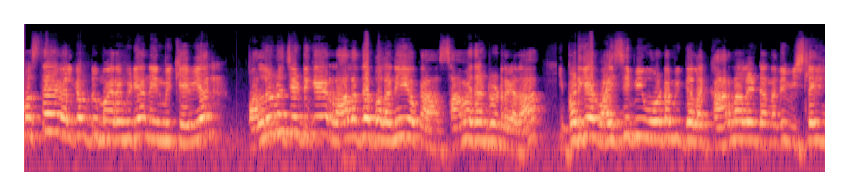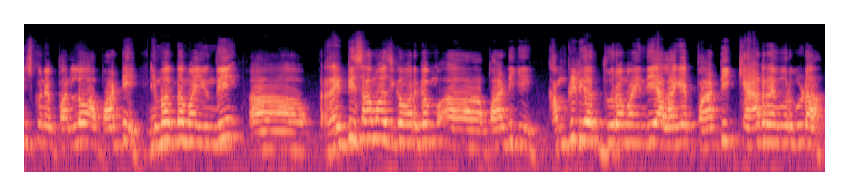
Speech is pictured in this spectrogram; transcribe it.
నమస్తే వెల్కమ్ టు మైరా మీడియా. నేను మీ కేవీఆర్. పల్లున చెట్టుకే రాళ్ళ దెబ్బలని ఒక సామెత అంటుంటారు కదా. ఇప్పటికే వైసీపీ ఓటమికి గల కారణాలు ఏంటన్నది విశ్లేషించుకునే పనిలో ఆ పార్టీ నిమగ్నం ఉంది. ఆ, రెడ్డి సామాజిక వర్గం ఆ పార్టీకి కంప్లీట్గా దూరం అయింది అలాగే పార్టీ క్యాడర్ ఎవరు కూడా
